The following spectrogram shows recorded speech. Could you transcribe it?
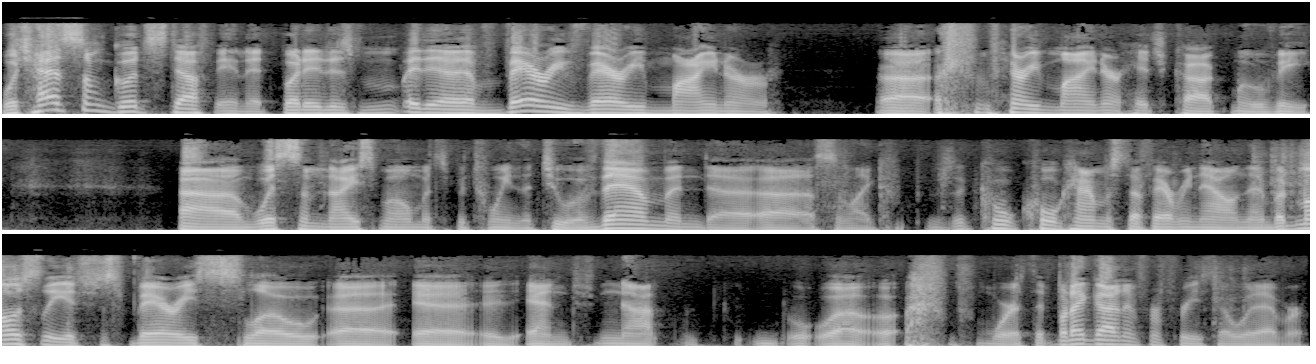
which has some good stuff in it, but it is, it is a very very minor, uh, very minor Hitchcock movie uh, with some nice moments between the two of them and uh, uh, some like cool, cool camera stuff every now and then. But mostly, it's just very slow uh, uh, and not uh, worth it. But I got it for free, so whatever.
